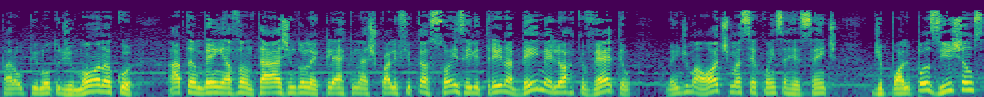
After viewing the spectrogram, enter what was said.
para o piloto de Mônaco. Há também a vantagem do Leclerc nas qualificações, ele treina bem melhor que o Vettel, vem de uma ótima sequência recente de pole positions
